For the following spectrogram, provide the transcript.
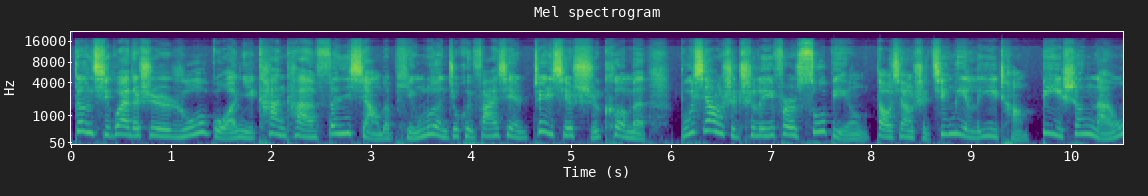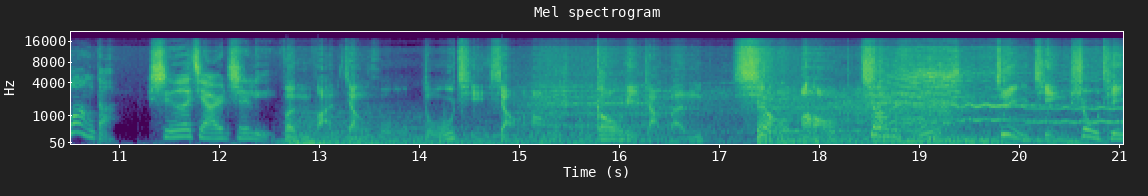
更奇怪的是，如果你看看分享的评论，就会发现这些食客们不像是吃了一份酥饼，倒像是经历了一场毕生难忘的舌尖之旅。纷返江湖，独起笑傲，高丽掌门笑傲江湖，敬请收听。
